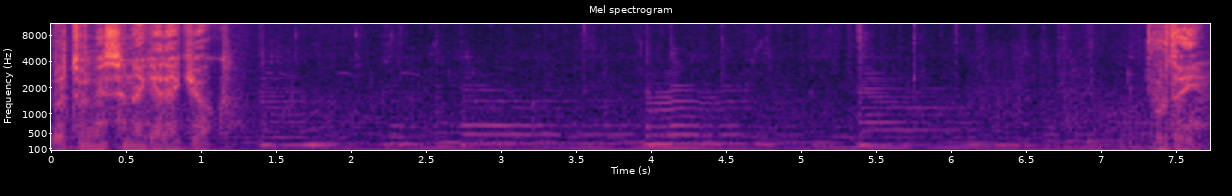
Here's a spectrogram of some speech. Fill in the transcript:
Götürmesine gerek yok. Buradayım.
